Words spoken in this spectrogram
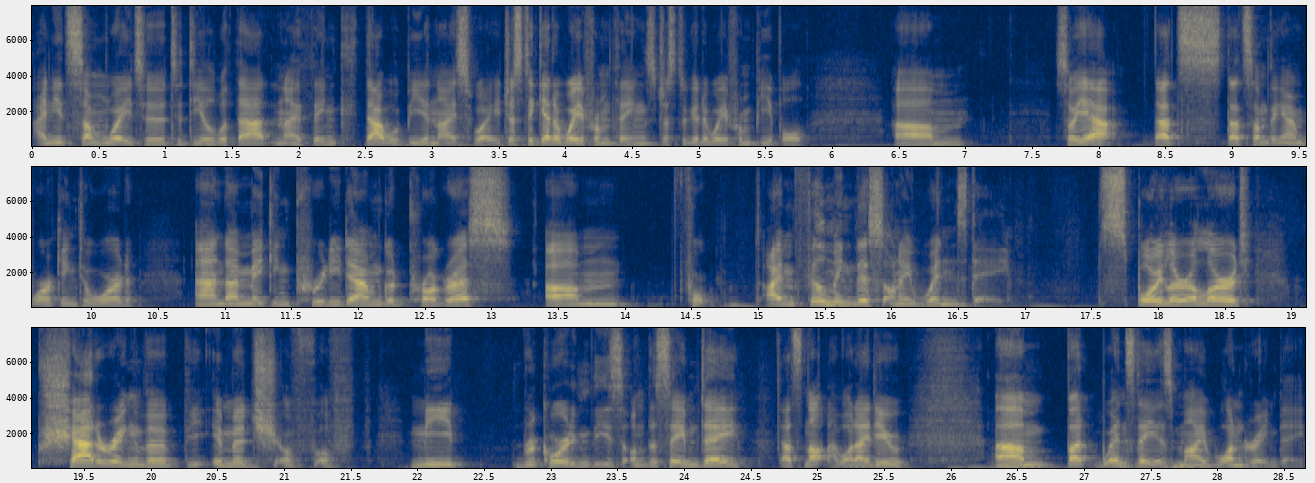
I need some way to, to deal with that, and I think that would be a nice way, just to get away from things, just to get away from people. Um, so yeah, that's that's something I'm working toward, and I'm making pretty damn good progress. Um, for I'm filming this on a Wednesday. Spoiler alert: shattering the the image of of me recording these on the same day. That's not what I do. Um, but Wednesday is my wandering day.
